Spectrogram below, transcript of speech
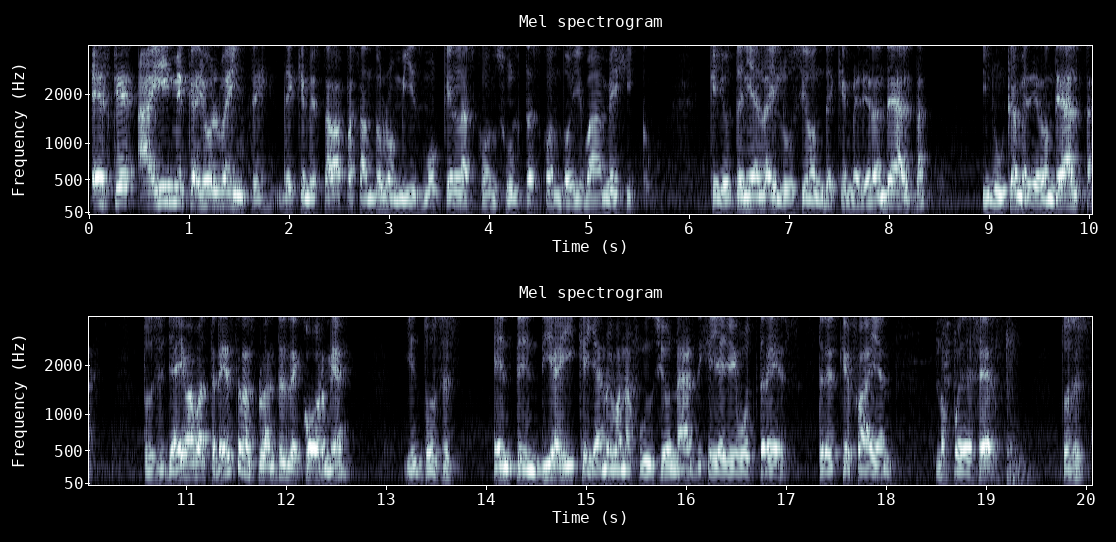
Es que ahí me cayó el 20 de que me estaba pasando lo mismo que en las consultas cuando iba a México. Que yo tenía la ilusión de que me dieran de alta y nunca me dieron de alta. Entonces ya llevaba tres trasplantes de córnea y entonces entendí ahí que ya no iban a funcionar. Dije, ya llevo tres, tres que fallan, no puede ser. Entonces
